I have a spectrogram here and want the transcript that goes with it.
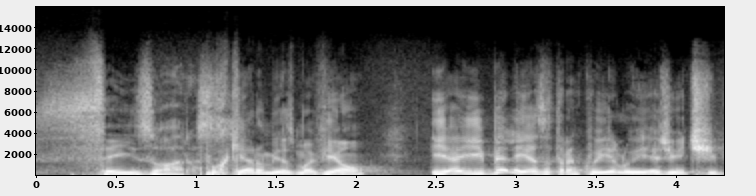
Seis horas. Porque era o mesmo avião. E aí, beleza, tranquilo. E a gente.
